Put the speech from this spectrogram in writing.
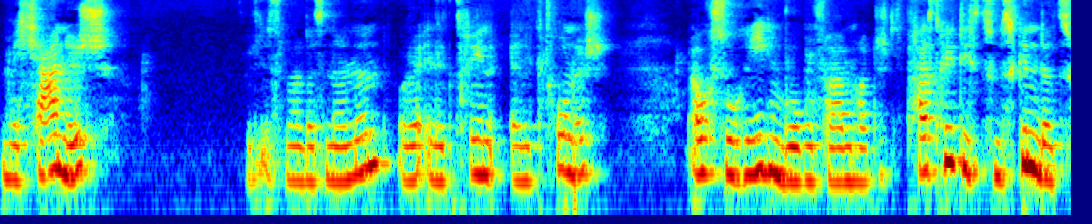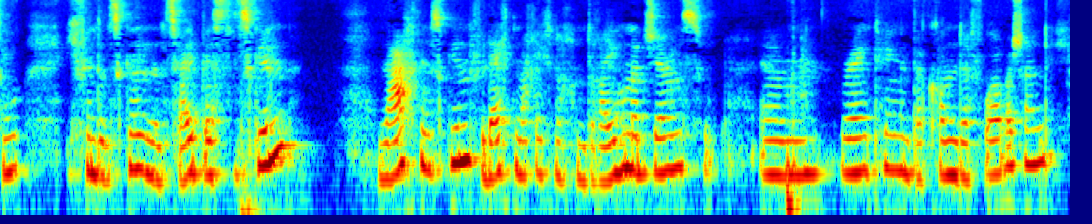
mechanisch, würde ich mal das nennen, oder elektronisch. Auch so Regenbogenfarben praktisch. Das passt richtig zum Skin dazu. Ich finde den Skin den zweitbesten Skin. Nach dem Skin, vielleicht mache ich noch ein 300 Gems ähm, Ranking. Da kommt der vor wahrscheinlich.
